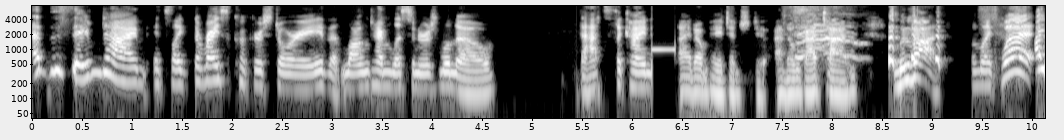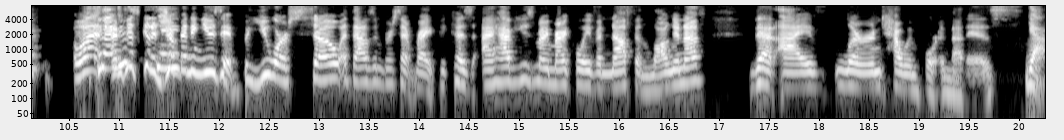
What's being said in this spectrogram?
at the same time, it's like the rice cooker story that longtime listeners will know. That's the kind I don't pay attention to. I don't got time. Move on. I'm like, what? I- what? Can I'm just just going to jump in and use it. But you are so a thousand percent right because I have used my microwave enough and long enough that I've learned how important that is. Yeah.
